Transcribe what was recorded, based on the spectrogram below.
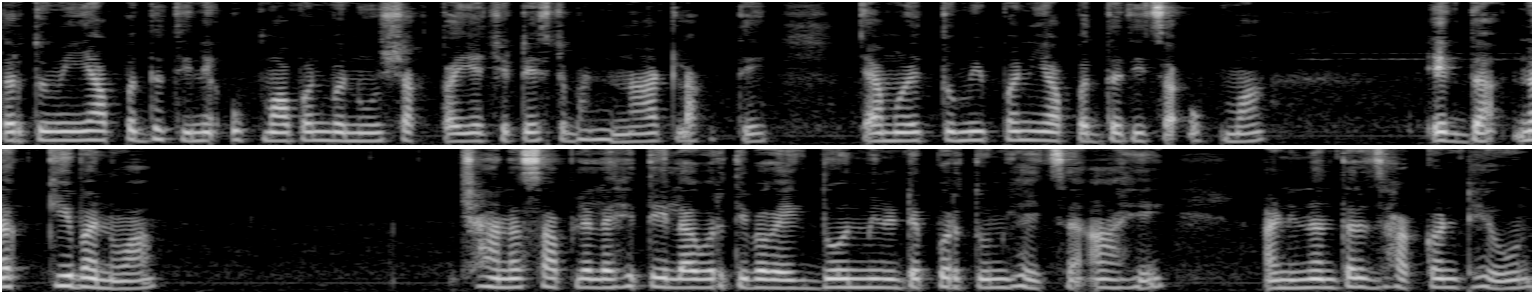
तर तुम्ही या पद्धतीने उपमा पण बनवू शकता. याची टेस्ट भन्नाट लागते. त्यामुळे तुम्ही पण या पद्धतीचा उपमा एकदा नक्की बनवा. छान असं आपल्याला हे तेलावरती बघा एक दोन मिनिटे परतून घ्यायचं आहे. आणि नंतर झाकण ठेवून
